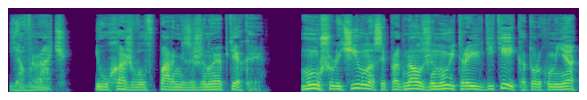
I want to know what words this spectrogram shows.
Я врач и ухаживал в парме за женой аптекаря. Муж уличил нас и прогнал жену и троих детей, которых у меня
